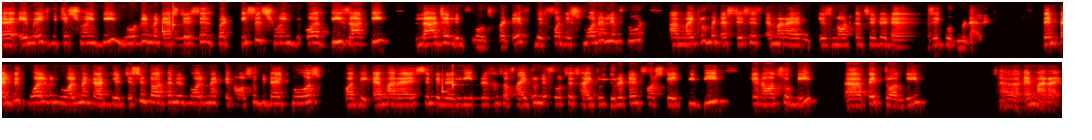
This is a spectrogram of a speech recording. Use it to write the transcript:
uh, image which is showing the nodal metastasis, but this is showing because these are the larger lymph nodes. But if for the smaller lymph node, uh, micrometastasis MRI is not considered as a good modality. Then pelvic wall involvement or the adjacent organ involvement can also be diagnosed or the MRI. Similarly, presence of hydronephrosis, hydroureter for stage PB can also be uh, picked on the uh, MRI.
